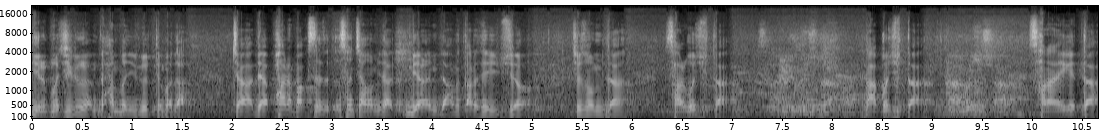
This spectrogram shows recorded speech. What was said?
열 번씩 읽으랍니다. 한 번 읽을 때마다. 자, 내가 파란 박스 선창합니다. 미안합니다. 한번 따라 해주십시오. 죄송합니다. 살고 싶다. 낳고 싶다. 살아야겠다.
